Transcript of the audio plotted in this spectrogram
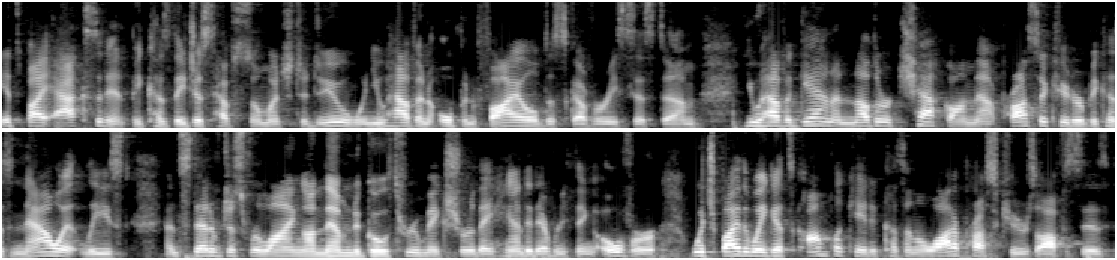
It's by accident because they just have so much to do. When you have an open file discovery system, you have again another check on that prosecutor because now at least, instead of just relying on them to go through, make sure they handed everything over, which by the way gets complicated because in a lot of prosecutors' offices,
